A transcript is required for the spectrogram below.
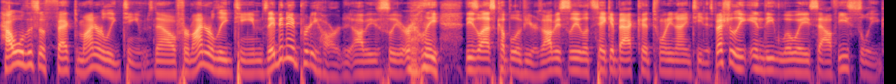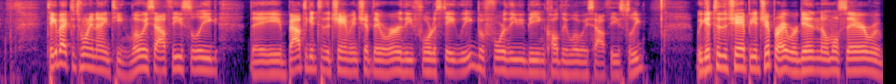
how will this affect minor league teams? Now, for minor league teams, they've been hit pretty hard, obviously, early these last couple of years. Obviously, let's take it back to 2019, especially in the Low A Southeast League. Take it back to 2019, Low A Southeast League. They about to get to the championship. They were the Florida State League before the being called the Low A Southeast League. We get to the championship, right? We're getting almost there. We're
